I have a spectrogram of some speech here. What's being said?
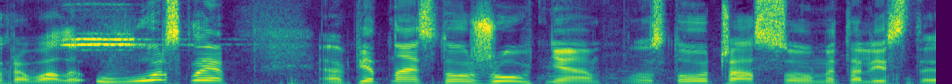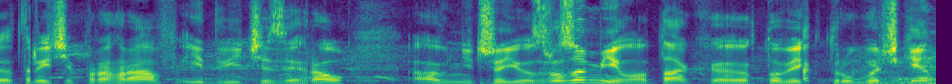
вигравали у Ворсклі е, 15 жовтня. З того часу металіст е, тричі програв і двічі зіграв е, в нічию. Зрозуміло, так е, хто Вік Трубочкін,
